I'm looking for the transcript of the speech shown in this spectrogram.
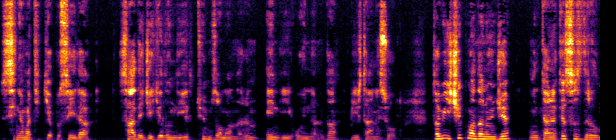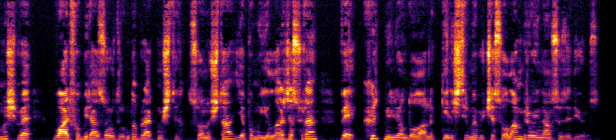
sinematik yapısıyla sadece yılın değil tüm zamanların en iyi oyunlarından bir tanesi oldu. Tabii çıkmadan önce internete sızdırılmış ve Valve'ı biraz zor durumda bırakmıştı. Sonuçta yapımı yıllarca süren ve 40 milyon dolarlık geliştirme bütçesi olan bir oyundan söz ediyoruz.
